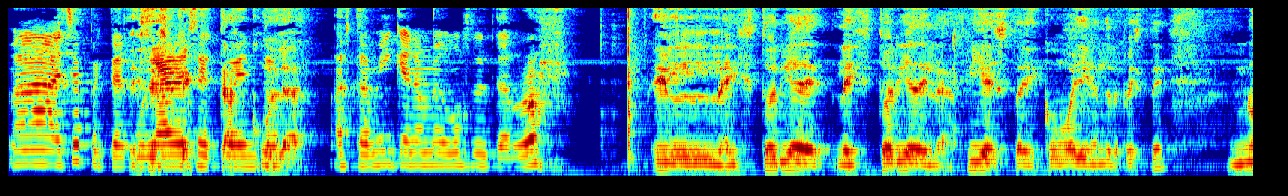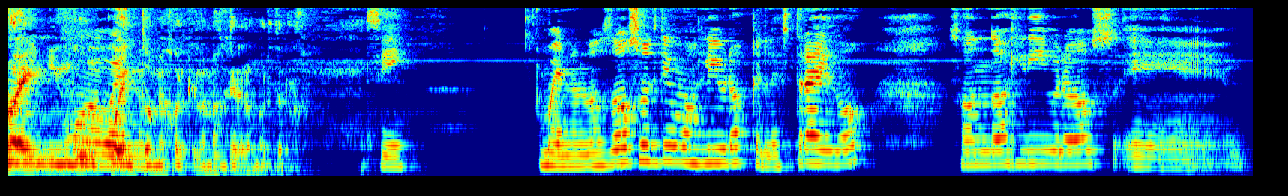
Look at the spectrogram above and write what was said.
Ah, es espectacular, ese cuento. Hasta a mí que no me gusta el terror. la, historia de, la historia de la fiesta y cómo va llegando la peste, no hay ningún cuento mejor que La Máscara de la Muerte Roja. Sí. Bueno, los dos últimos libros que les traigo son dos libros eh,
